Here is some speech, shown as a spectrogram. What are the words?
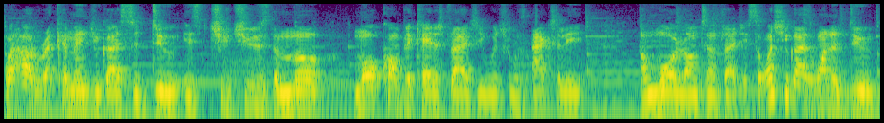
what I would recommend you guys to do is to choose the more more complicated strategy which was actually a more long-term strategy. So what you guys want to do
